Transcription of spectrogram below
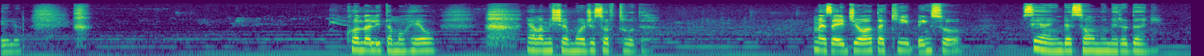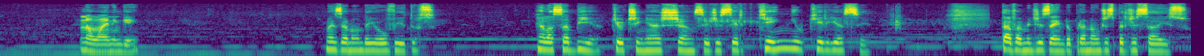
espelho. Quando a Lita morreu, ela me chamou de sortuda. Mas a idiota aqui pensou: você ainda é só um número, Dani. Não é ninguém. Mas eu não dei ouvidos. Ela sabia que eu tinha a chance de ser quem eu queria ser. Tava me dizendo para não desperdiçar isso.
